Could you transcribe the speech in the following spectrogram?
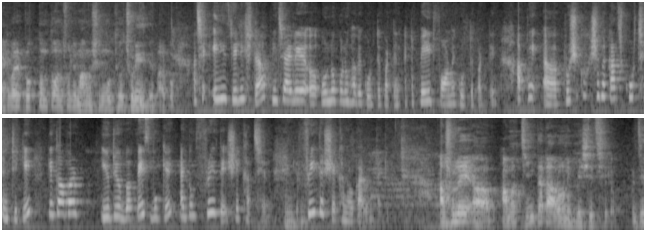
একেবারে প্রত্যন্ত অঞ্চলে মানুষের মধ্যেও ছড়িয়ে দিতে পারব। আচ্ছা এই জিনিসটা আপনি চাইলে অন্য কোনোভাবে করতে পারতেন একটা পেইড ফর্মে করতে পারতেন। আপনি প্রশিক্ষক হিসেবে কাজ করছেন ঠিকই কিন্তু আবার ইউটিউব বা ফেসবুকে একদম ফ্রিতে শেখাচ্ছেন। ফ্রিতে শেখানোর কারণটা কি? আসলে আমার চিন্তাটা আরও অনেক বেশি ছিল যে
